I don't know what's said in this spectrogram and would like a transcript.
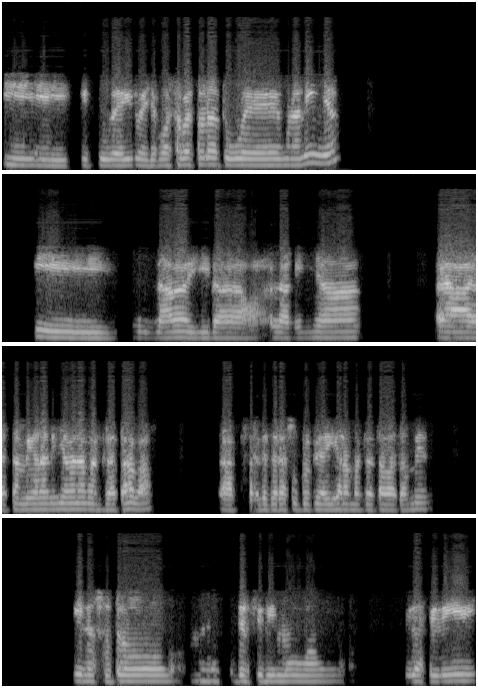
y, y pude ir, me llegó esa persona, tuve una niña y nada, y la, la niña, eh, también a la niña la maltrataba, a pesar de que era su propia hija, la maltrataba también. Y nosotros decidimos, decidí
